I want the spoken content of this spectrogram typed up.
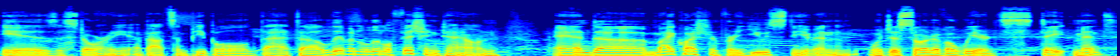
is a story about some people that uh, live in a little fishing town. And uh, my question for you, Stephen, which is sort of a weird statement,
